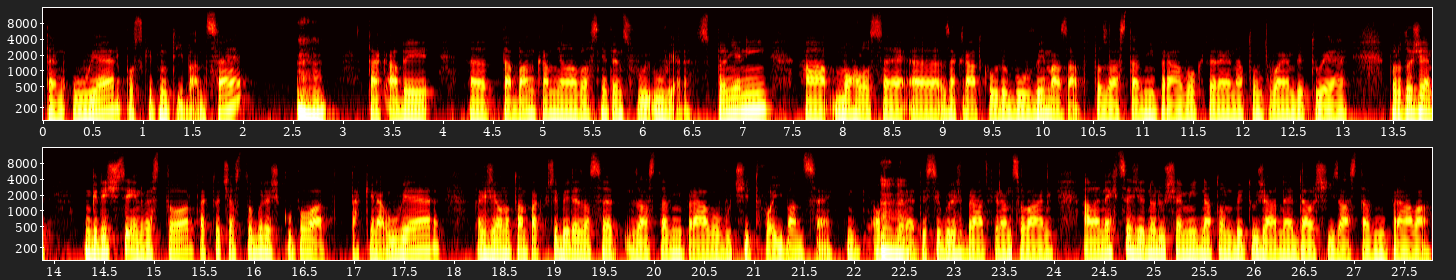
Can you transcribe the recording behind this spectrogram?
ten úvěr poskytnutý bance, uh-huh. tak aby eh, ta banka měla vlastně ten svůj úvěr splněný a mohlo se eh, za krátkou dobu vymazat to zástavní právo, které na tom tvojem bytu je. Protože když jsi investor, tak to často budeš kupovat taky na úvěr, takže ono tam pak přibyde zase zástavní právo vůči tvojí bance, od mm-hmm. které ty si budeš brát financování. Ale nechceš jednoduše mít na tom bytu žádné další zástavní práva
